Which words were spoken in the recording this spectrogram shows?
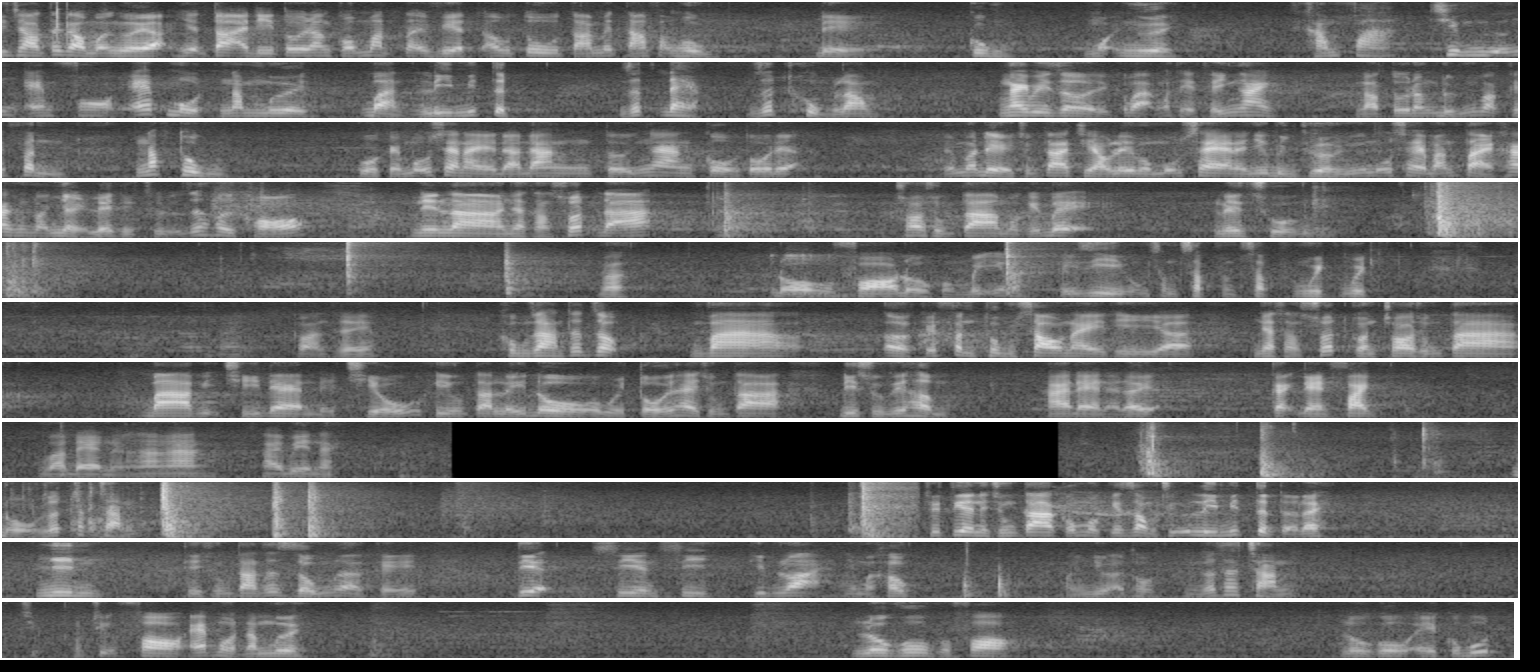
Xin chào tất cả mọi người ạ. Hiện tại thì tôi đang có mặt tại Việt Auto 88 Phạm Hùng để cùng mọi người khám phá chiêm ngưỡng M4 F150 bản Limited rất đẹp, rất khủng long. Ngay bây giờ thì các bạn có thể thấy ngay là tôi đang đứng vào cái phần nắp thùng của cái mẫu xe này là đang tới ngang cổ tôi đấy ạ. Nếu mà để chúng ta trèo lên một mẫu xe này như bình thường những mẫu xe bán tải khác chúng ta nhảy lên thì rất hơi khó. Nên là nhà sản xuất đã cho chúng ta một cái bệ lên xuống Đồ của Ford, đồ của Mỹ mà. Cái gì cũng sầm sập sầm sập nguịch nguịch Đấy, Các bạn thấy không? Không gian rất rộng. Và ở cái phần thùng sau này thì à, nhà sản xuất còn cho chúng ta ba vị trí đèn để chiếu khi chúng ta lấy đồ ở buổi tối hay chúng ta đi xuống dưới hầm. Hai đèn ở đây cạnh đèn phanh và đèn ở ngang ngang hai bên này. Đồ rất chắc chắn. Trước tiên thì chúng ta có một cái dòng chữ Limited ở đây. Nhìn thì chúng ta rất giống là cái tiện CNC kim loại nhưng mà không Bằng nhựa thôi, rất chắc chắn. Có chữ Ford F150 Logo của Ford. Logo EcoBoost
